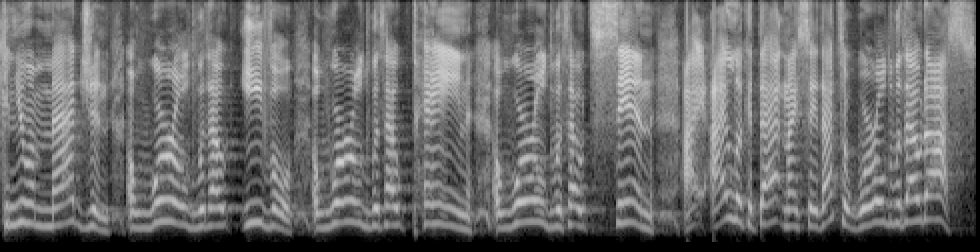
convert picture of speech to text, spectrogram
Can you imagine a world without evil, a world without pain, a world without sin? I, I look at that and I say, that's a world without us.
